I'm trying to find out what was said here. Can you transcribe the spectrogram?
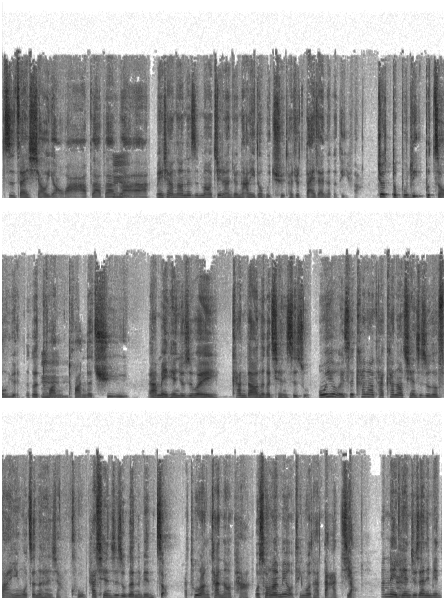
自在逍遥啊，巴拉巴拉巴拉，没想到那只猫竟然就哪里都不去，它就待在那个地方，就都不理不走远那个团团的区域，然后每天就是会看到那个前世主。我有一次看到他看到前世主的反应，我真的很想哭。他前世主在那边走。他突然看到他，我从来没有听过他大叫。他那天就在那边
